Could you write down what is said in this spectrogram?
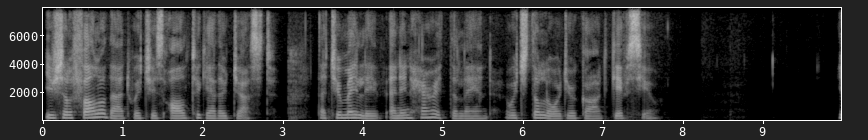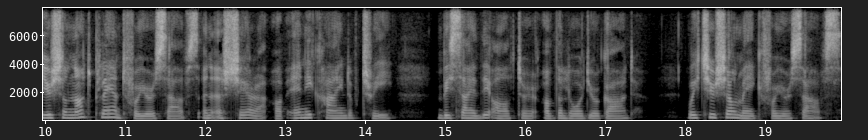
You shall follow that which is altogether just, that you may live and inherit the land which the Lord your God gives you. You shall not plant for yourselves an asherah of any kind of tree beside the altar of the Lord your God, which you shall make for yourselves.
